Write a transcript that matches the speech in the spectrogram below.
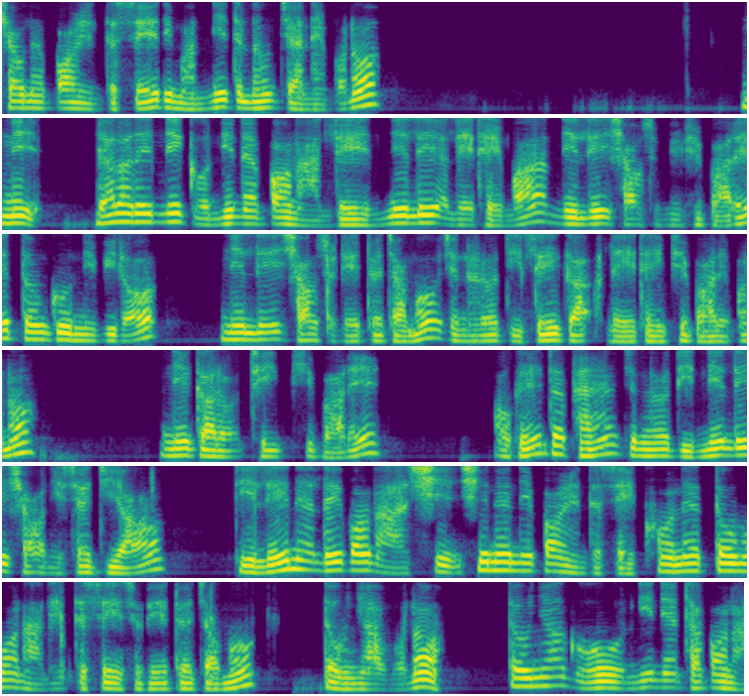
6နဲ့ပေါင်းရင်30ဒီမှာနေ့တစ်လုံးကျန်တယ်ပေါ့နော် နေ့ရလာတဲ့နေ့ကိုနေ့နဲ့ပေါင်းတာ၄နေ့လေးအလဲထိန်မှာနေ့လေး6ဆိုပြီးဖြစ်ပါတယ်3ခုနေပြီးတော့နေ့လေး6ဆိုတဲ့အတွက်ကြောင့်မို့ကျွန်တော်တို့ဒီလေးကအလဲထိန်ဖြစ်ပါတယ်ပေါ့နော်နေ့ကတော့ထိဖြစ်ပါတယ်โอเคတဖန်ကျွန်တော်တို့ဒီနေ့လေး6နေဆက်ကြည့်အောင်ဒီလေးနဲ့လေးပေါင်းတာ8 8နဲ့နေ့ပေါင်းရင်30ခွန်နဲ့3ပေါင်းတာလေး30ဆိုတဲ့အတွက်ကြောင့်မို့3ညပေါ့နော်3ညကိုနေ့နဲ့ထပ်ပေါင်းတာ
